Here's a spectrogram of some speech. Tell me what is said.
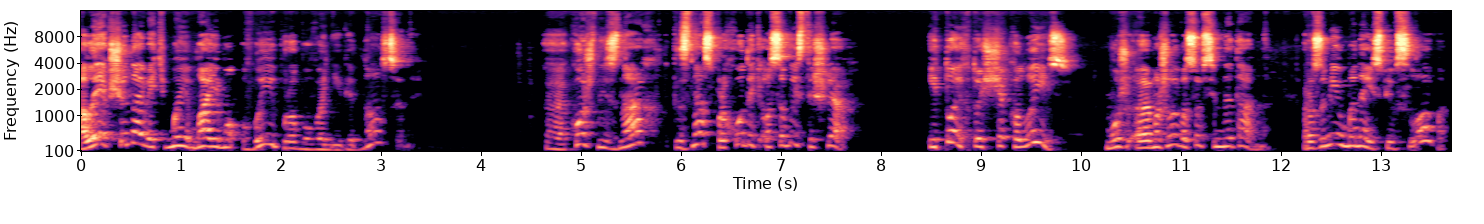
Але якщо навіть ми маємо випробувані відносини, е, кожен з нас, з нас проходить особистий шлях. І той, хто ще колись, мож, е, можливо, зовсім недавно, розумів мене із півслова,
